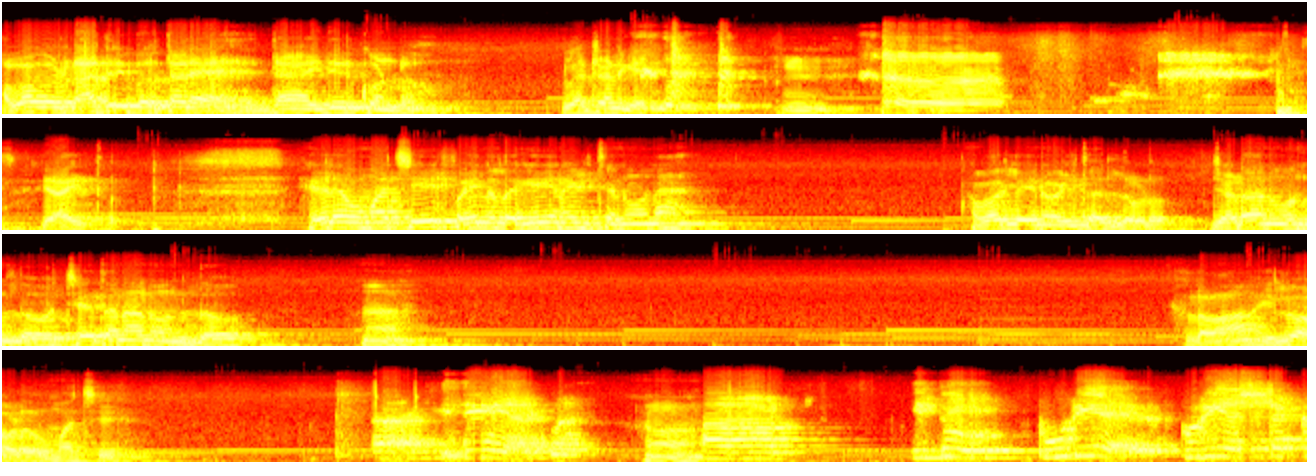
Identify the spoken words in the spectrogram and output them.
ಅವಾಗ ಅವಳು ರಾತ್ರಿ ಬರ್ತಾಳೆ ದ- ಲಟಣಿಗೆ ಹ್ಮ್. ಆಯ್ತು. ಹೇಳೆ ಉಮಾಚಿ ಫೈನಲ್ ಆಗಿ ಏನ್ ಹೇಳ್ತೇನೆ ನೋಣ ಅವಾಗಲೇ ಏನೋ ಹೇಳ್ತಾ ಇದ್ಲು ಅವಳು. ಜಡಾನು ಒಂದ್ಲು ಚೇತನಾನು ಒಂದ್ಲು. ಹಾ. ಹಲೋ ಇಲ್ವಾ ಅವಳು ಉಮಾಚಿ? ಇದು ಪುರಿ ಪುರಿ ಅಷ್ಟಕ್ಕ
